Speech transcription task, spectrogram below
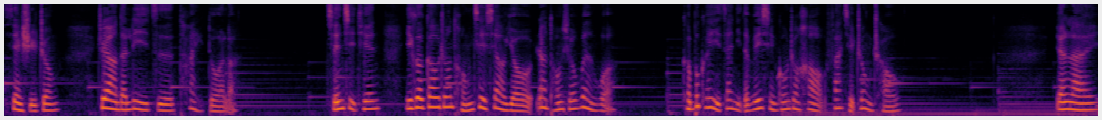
现实中，这样的例子太多了。前几天，一个高中同届校友让同学问我，可不可以在你的微信公众号发起众筹？原来，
